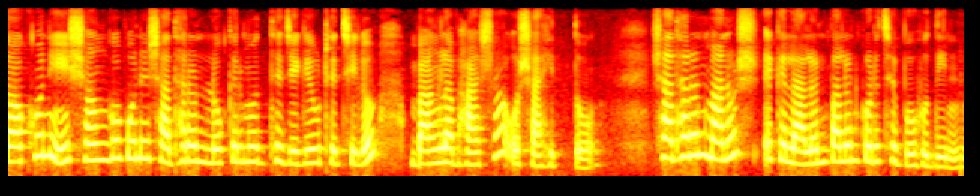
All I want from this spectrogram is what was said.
তখনই সঙ্গোপনে সাধারণ লোকের মধ্যে জেগে উঠেছিল বাংলা ভাষা ও সাহিত্য। সাধারণ মানুষ একে লালন পালন করেছে বহুদিন।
